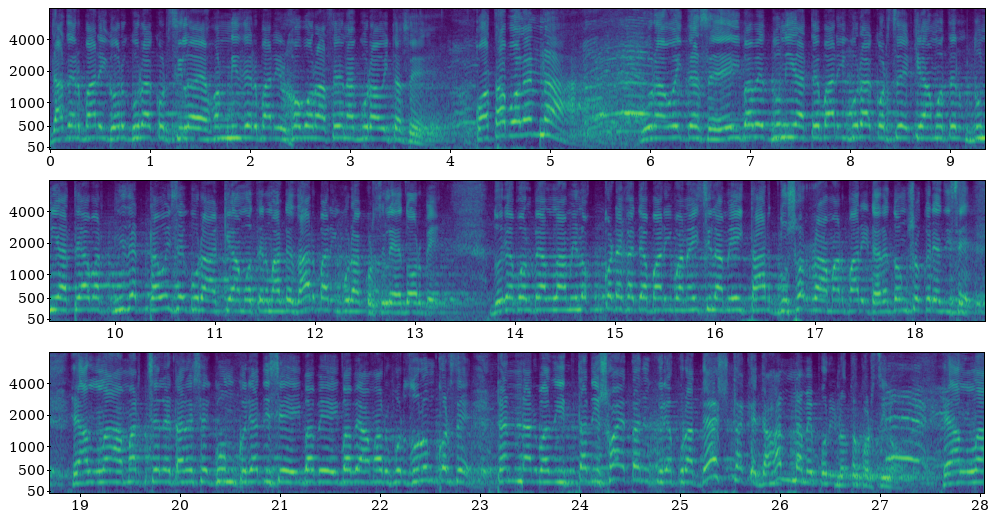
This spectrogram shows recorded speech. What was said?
যাদের বাড়ি ঘর ঘোরা করছিল, এখন নিজের বাড়ির খবর আছে না ঘোরা হইতাছে? কথা বলেন না। ঘোরা হইতেছে, এইভাবে দুনিয়াতে বাড়ি ঘোরা করছে, কেয়ামতের দুনিয়াতে আবার নিজেরটা হইছে ঘোরা, কেয়ামতের মাঠে যার বাড়ি ঘোরা করছিল এ ধরবে। ধরে বলবে, আল্লাহ, আমি লক্ষ টাকা দিয়ে বাড়ি বানাইছিলাম, এই তার দূষররা আমার বাড়িটারে ধ্বংস করে দিছে। হে আল্লাহ, আমার ছেলেটারে সে গুম করিয়া দিছে, এইভাবে এইভাবে আমার উপর জুলুম করছে, টেন্ডারবাজি ইত্যাদি শয়তানি করিয়া পুরা দেশটাকে জাহান নামে পরিণত করছিল। হে আল্লাহ,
